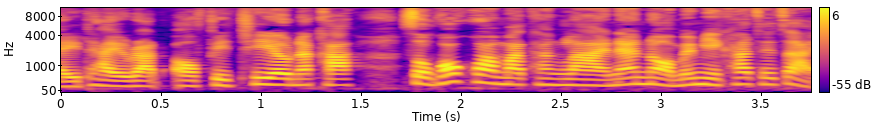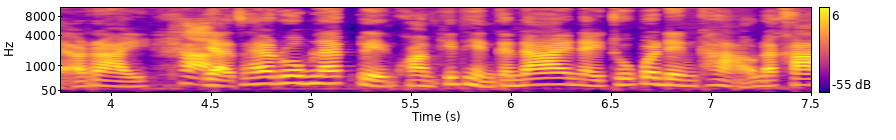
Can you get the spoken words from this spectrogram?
น์ไทยรัฐออฟฟิเชียลนะคะส่งข้อความมาทางไลน์แน่นอนไม่มีค่าใช้จ่ายอะไรค่ะอยากจะให้ร่วมแลกเปลี่ยนความคิดเห็นกันได้ในทุกประเด็นข่าวนะคะ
